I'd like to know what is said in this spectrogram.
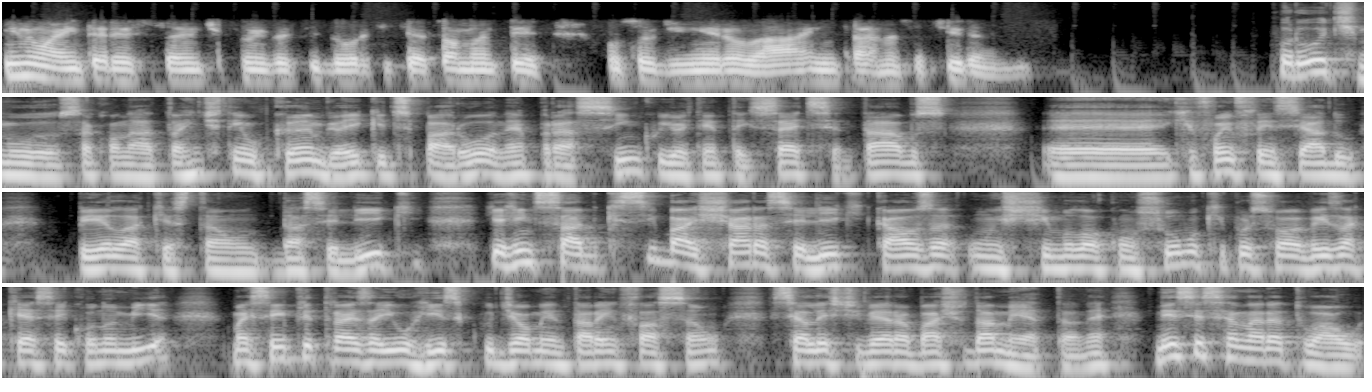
e não é interessante para o investidor que quer só manter o seu dinheiro lá entrar nessa tirânia. Por último, Saconato, a gente tem o câmbio aí que disparou né, para 5,87 centavos, é, que foi influenciado pela questão da Selic, e a gente sabe que se baixar a Selic causa um estímulo ao consumo que por sua vez aquece a economia, mas sempre traz aí o risco de aumentar a inflação se ela estiver abaixo da meta, né? Nesse cenário atual,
